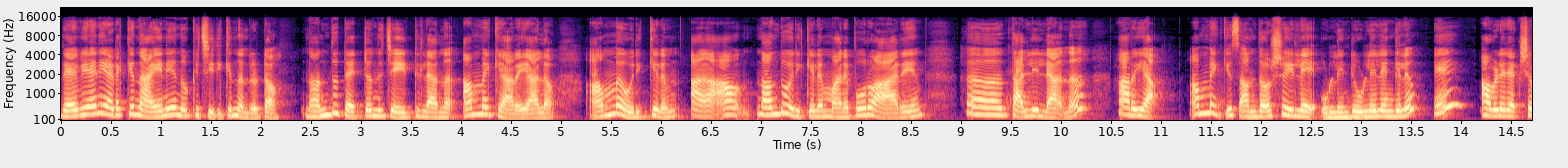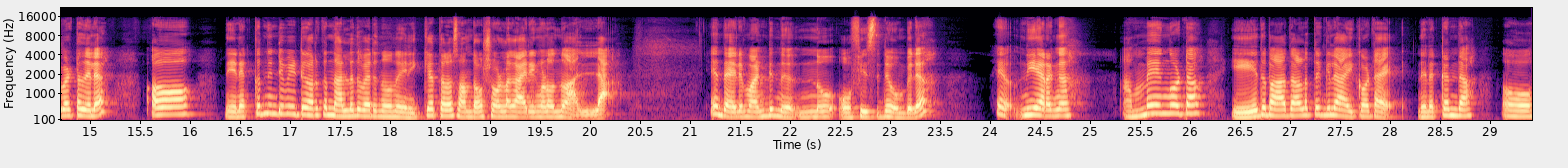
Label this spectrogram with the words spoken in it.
ദേവയാനി ഇടയ്ക്ക് നയനയെ നോക്കി ചിരിക്കുന്നുണ്ട് കേട്ടോ. നന്ദു തെറ്റൊന്നും ചെയ്തിട്ടില്ല എന്ന് അമ്മയ്ക്ക് അറിയാലോ. അമ്മ ഒരിക്കലും നന്ദു ഒരിക്കലും മനഃപൂർവം ആരെയും തല്ലില്ല എന്ന് അറിയാം. അമ്മയ്ക്ക് സന്തോഷമില്ലേ ഉള്ളിന്റെ ഉള്ളിലെങ്കിലും? ഏ? അവൾ രക്ഷപ്പെട്ടതിൽ ഓ നിനക്കും നിന്റെ വീട്ടുകാർക്കും നല്ലത് വരുന്നൊന്നും എനിക്കത്ര സന്തോഷമുള്ള കാര്യങ്ങളൊന്നും അല്ല. എന്തായാലും വണ്ടി നിന്നു ഓഫീസിന്റെ മുമ്പിൽ നീ ഇറങ്ങ. അമ്മ എങ്ങോട്ടാ? ഏത് പാതാളത്തെങ്കിലും ആയിക്കോട്ടെ. നിനക്കെന്താ? ഓ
